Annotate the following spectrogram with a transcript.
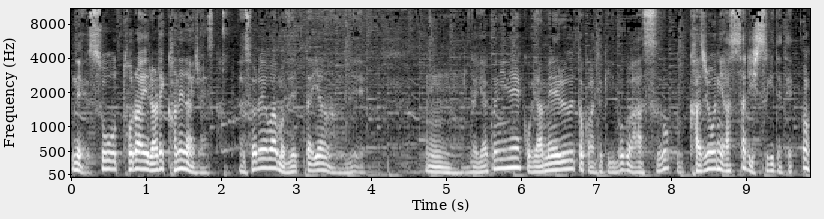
ねそう捉えられかねないじゃないですか。それはもう絶対嫌なんで。うん。逆にねこう辞めるとかの時に僕はすごく過剰にあっさりしすぎてて「うん。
